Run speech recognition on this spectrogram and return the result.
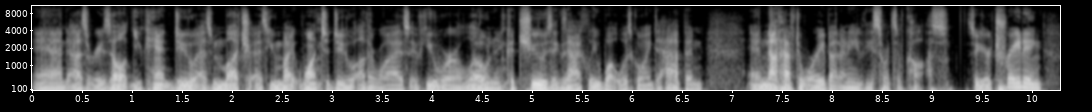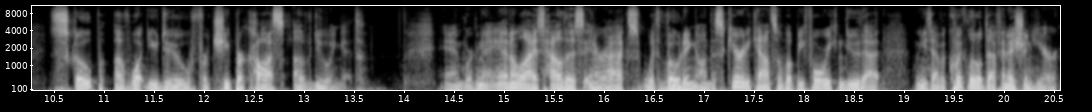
And as a result, you can't do as much as you might want to do otherwise if you were alone and could choose exactly what was going to happen and not have to worry about any of these sorts of costs. So you're trading scope of what you do for cheaper costs of doing it. And we're going to analyze how this interacts with voting on the Security Council. But before we can do that, we need to have a quick little definition here.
